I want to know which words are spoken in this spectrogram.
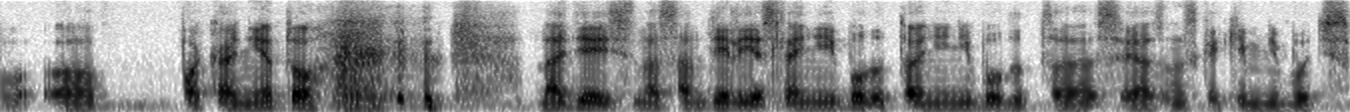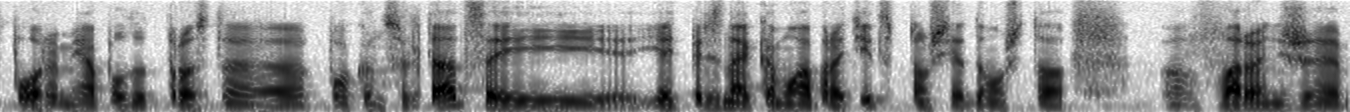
а, пока нету. Надеюсь, на самом деле, если они и будут, то они не будут э, связаны с какими-нибудь спорами, а будут просто по консультации. И я теперь знаю, к кому обратиться, потому что я думал, что в Воронеже,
